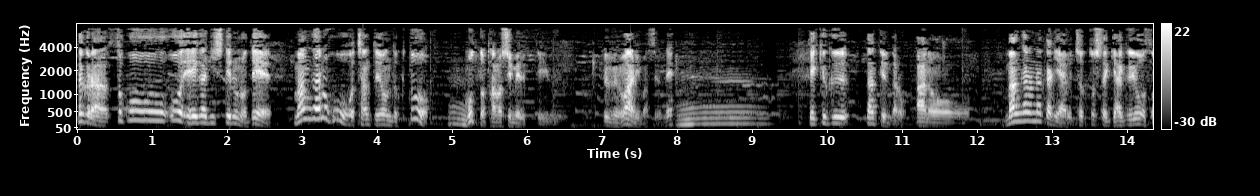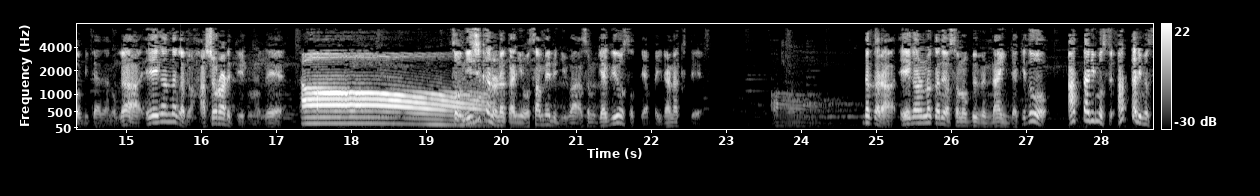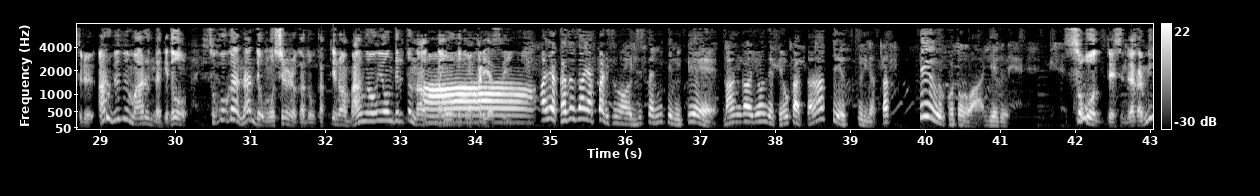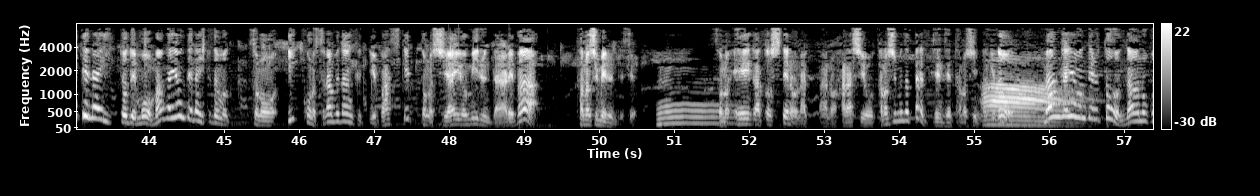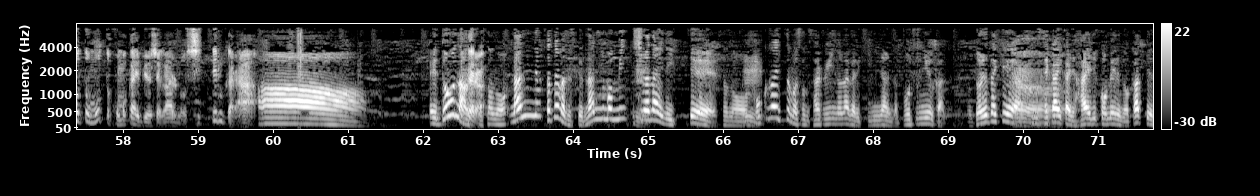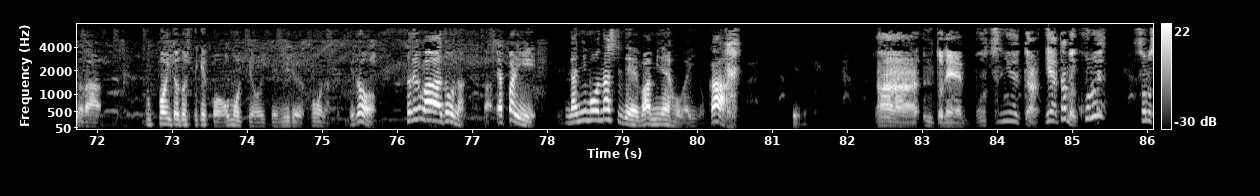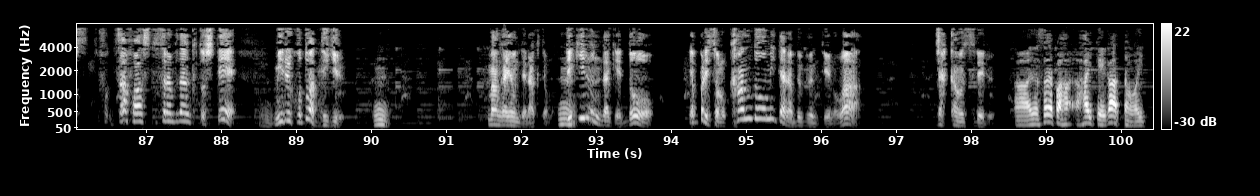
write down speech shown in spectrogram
だから、そこを映画にしてるので、漫画の方をちゃんと読んどくと、うんもっと楽しめるっていう部分はありますよねう。ーん。結局、なんて言うんだろう。あのー漫画の中にあるちょっとしたギャグ要素みたいなのが、映画の中でははしょられているので、あー。そう、2時間の中に収めるには、そのギャグ要素ってやっぱいらなくて、あだから映画の中ではその部分ないんだけど、あったりもする、あったりもする、ある部分もあるんだけど、そこがなんで面白いのかどうかっていうのは漫画を読んでるとな、なおのことわかりやあーあ、じゃあ、かずさんやっぱりその、実際見てみて、漫画を読んでてよかったなっていう作りだったっていうことは言える。そうですね。だから見てない人でも、漫画読んでない人でも、その、一個のスラムダンクっていうバスケットの試合を見るんであれば、楽しめるんですよ。その映画としてのな、あの話を楽しむんだったら全然楽しいんだけど、漫画読んでると、なおのこともっと細かい描写があるのを知ってるから、ああ。え、どうなんですだかかその、何にも、例えばですけど、何にもみ知らないで行って、その、うん僕がいつもその作品の中で気になるのは没入感なんで。どれだけ世界観に入り込めるのかっていうのが、ポイントとして結構重きを置いて見る方なんですけど、それはどうなんですか？やっぱり、何もなしでは見ない方がいいのか、っていうのあー、うんとね、没入感。いや、多分この、その、ザ・ファーストスラムダンクとして見ることはできる。うん。漫画読んでなくても。うんできるんだけど、やっぱりその感動みたいな部分っていうのは、若干薄れる。ああ、でもそれやっぱ背景があった方がいい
